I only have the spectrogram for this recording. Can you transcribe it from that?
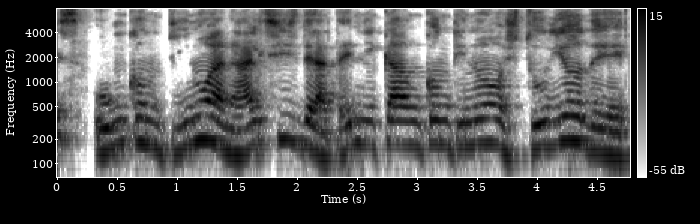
es un continuo análisis de la técnica, un continuo estudio de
